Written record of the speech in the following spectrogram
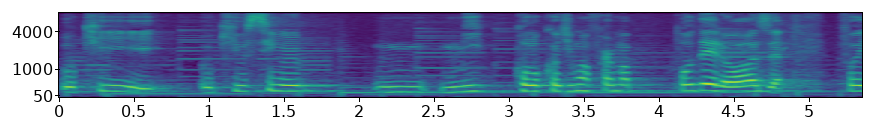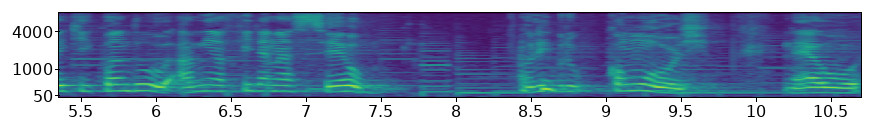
o que o que o Senhor me colocou de uma forma poderosa foi que quando a minha filha nasceu, eu lembro como hoje, né? Eu,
